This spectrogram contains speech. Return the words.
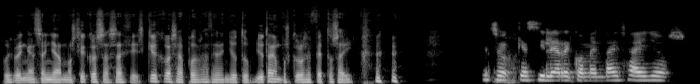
Pues venga a enseñarnos qué cosas hacéis, qué cosas podemos hacer en YouTube. Yo también busco los efectos ahí. Eso, que si le recomendáis a ellos.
